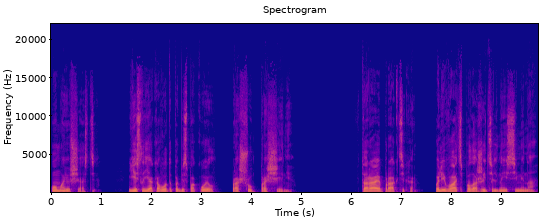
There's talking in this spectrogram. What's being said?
О мое счастье!» Если я кого-то побеспокоил, прошу прощения. Вторая практика. Поливать положительные семена.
